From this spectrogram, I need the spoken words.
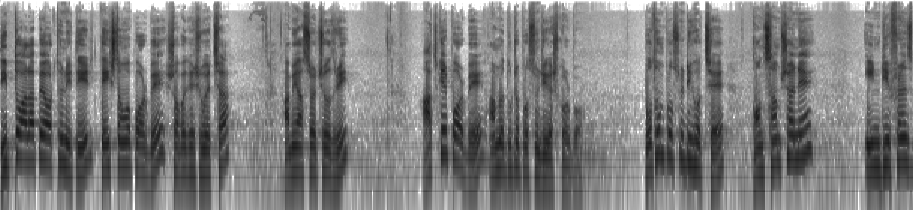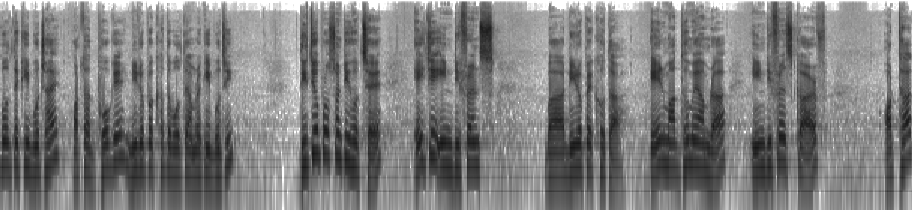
দীপ্ত আলাপে অর্থনীতির তেইশতম পর্বে সবাইকে শুভেচ্ছা। আমি আসরার চৌধুরী। আজকের পর্বে আমরা দুটো প্রশ্ন জিজ্ঞেস করব। প্রথম প্রশ্নটি হচ্ছে কনসামশনে ইনডিফারেন্স বলতে কি বোঝায়? অর্থাৎ ভোগে, নিরপেক্ষতা বলতে আমরা কি বুঝি? দ্বিতীয় প্রশ্নটি হচ্ছে, এই যে ইনডিফারেন্স বা নিরপেক্ষতা, এর মাধ্যমে আমরা ইনডিফারেন্স কার্ভ অর্থাৎ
